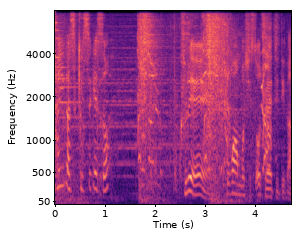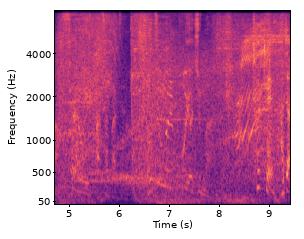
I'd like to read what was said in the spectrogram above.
파이가 스킬 쓰겠어? 그래 소거 한 번씩 써줘야지 니가 철퇴 가자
